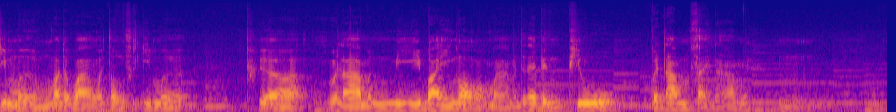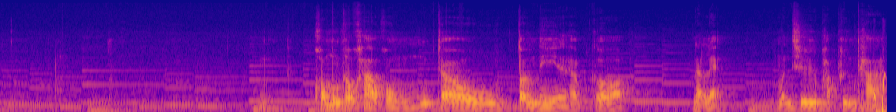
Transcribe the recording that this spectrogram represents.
กิมเมอร์ผมว่าจะวางไว้ตรงสกิมเมอร์เพื่อเวลามันมีใบงอกออกมา มันจะได้เป็นผิวไปตามสายน้ำเลยข้อมูลคร่าวๆของเจ้าต้นนี้นะครับ ก็นั่นแหละ มันชื่อพับพึงทาน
